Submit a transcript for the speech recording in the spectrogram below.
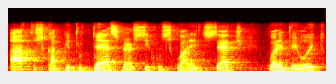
Atos capítulo 10, versículos 47 e 48,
